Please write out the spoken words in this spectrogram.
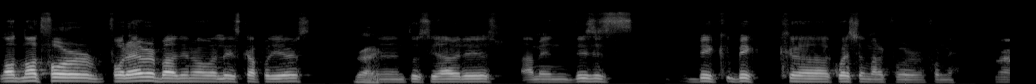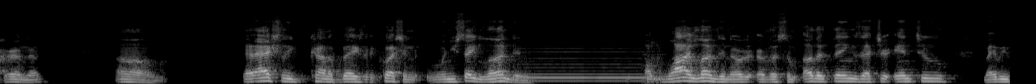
not not for forever, but you know, at least a couple years, right? And to see how it is. I mean, this is big big uh, question mark for for me. Right. Fair enough. Um, that actually kind of begs the question: when you say London, uh, why London? Are, are there some other things that you're into? maybe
